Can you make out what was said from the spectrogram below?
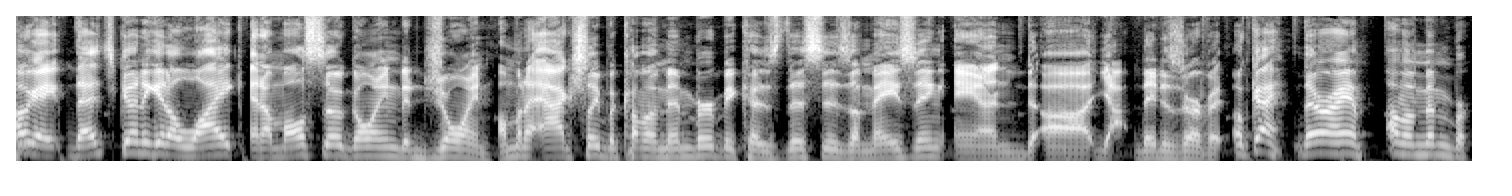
Okay, that's gonna get a like, and I'm also going to join. I'm gonna actually become a member because this is amazing, and uh, yeah, they deserve it. Okay, there I am. I'm a member.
